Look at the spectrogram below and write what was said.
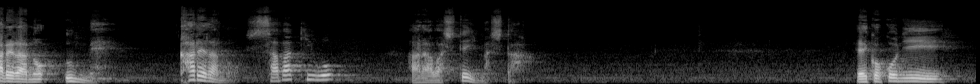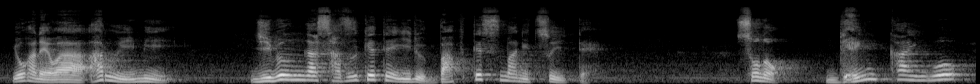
彼らの運命彼らの裁きを表していました。ここにヨハネはある意味自分が授けているバプテスマについてその限界を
